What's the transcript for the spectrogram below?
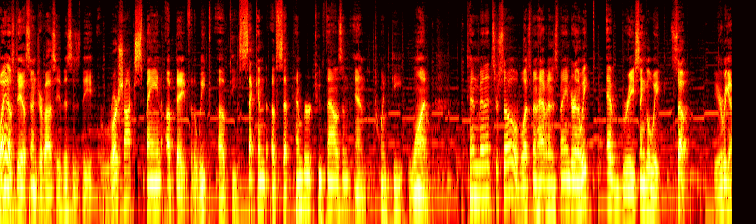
Buenos dias, Gervasi. This is the Rorschach Spain update for the week of the 2nd of September 2021. 10 minutes or so of what's been happening in Spain during the week, every single week. So, here we go.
